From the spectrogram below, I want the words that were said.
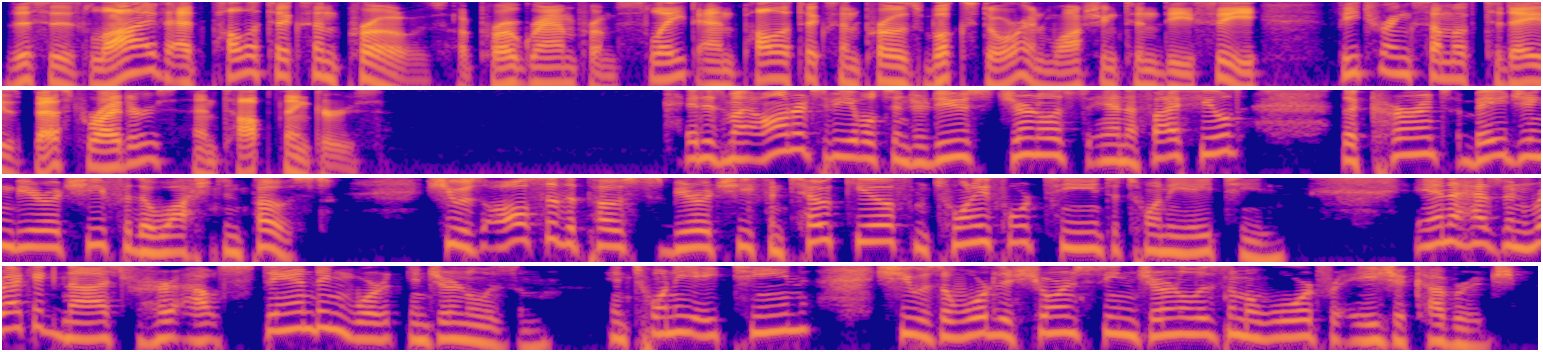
This is Live at Politics and Prose, a program from Slate and Politics and Prose bookstore in Washington, D.C., featuring some of today's best writers and top thinkers. It is my honor to be able to introduce journalist Anna Fifield, the current Beijing bureau chief for the Washington Post. She was also the Post's bureau chief in Tokyo from 2014 to 2018. Anna has been recognized for her outstanding work in journalism. In 2018, she was awarded the Shorenstein Journalism Award for Asia coverage.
